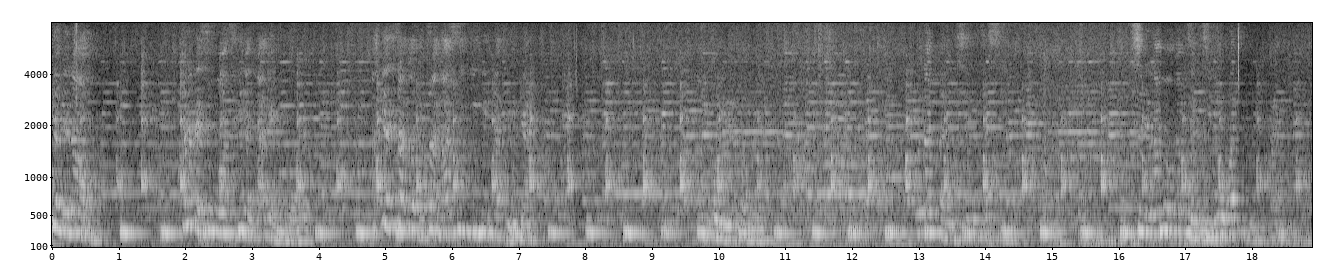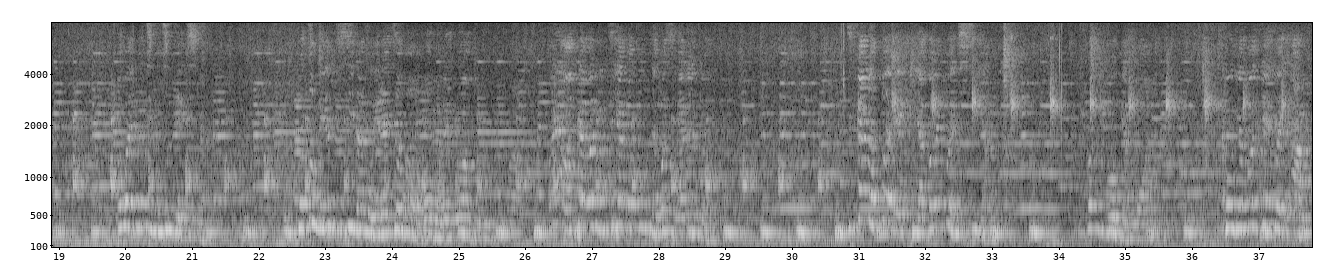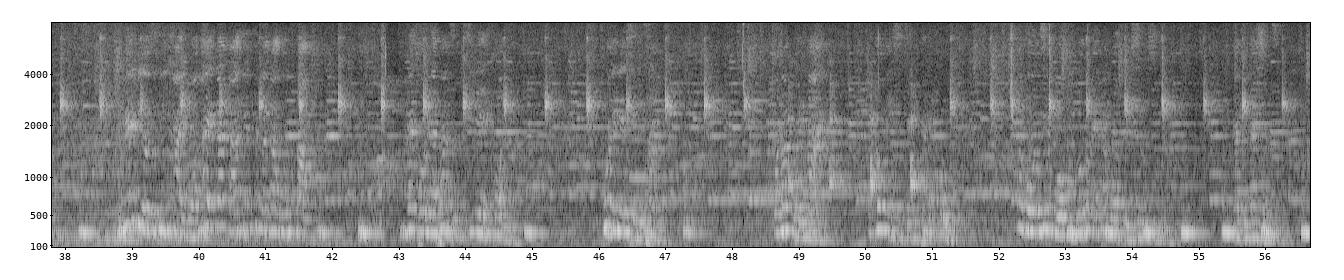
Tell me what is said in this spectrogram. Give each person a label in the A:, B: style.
A: 叫人
B: 哦。啊，你袂输我是你用假面膜，啊，叫你早都唔早，甲死医院甲丢家，你过伊咧讲咯，拍成真诶款，看伊诶情操，我哪袂歹，伊讲伊是一个太好，我无情无义，我敢会当无被相信，也袂甲相信。来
